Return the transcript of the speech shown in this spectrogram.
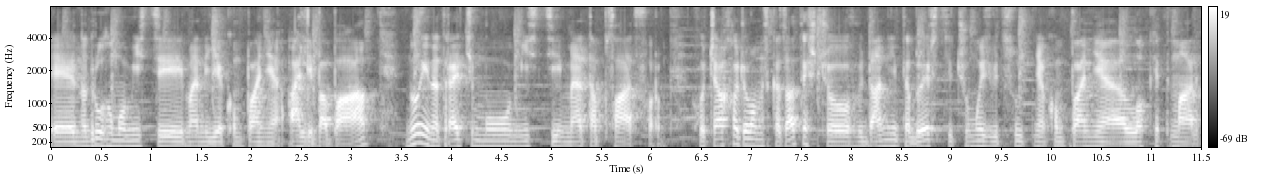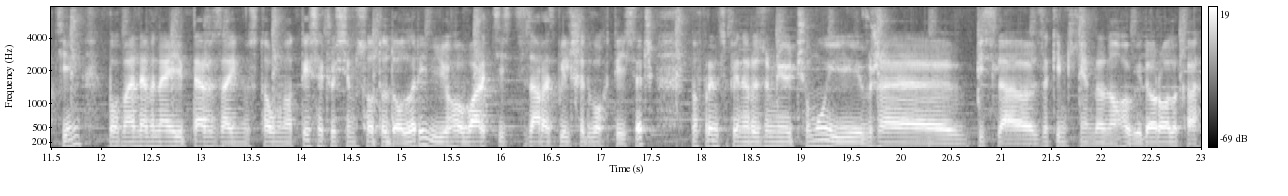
Е, На другому місці в мене є компанія Alibaba. Ну і на третьому місці Meta Platform. Хоча хочу вам сказати, що в даній табличці чомусь відсутня компанія Lockheed Martin, бо в мене в неї теж заінвестовано 1700 доларів, його вартість зараз більше 2000. Ну, в принципі, не розумію чому, і вже після закінчення даного відеоролика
